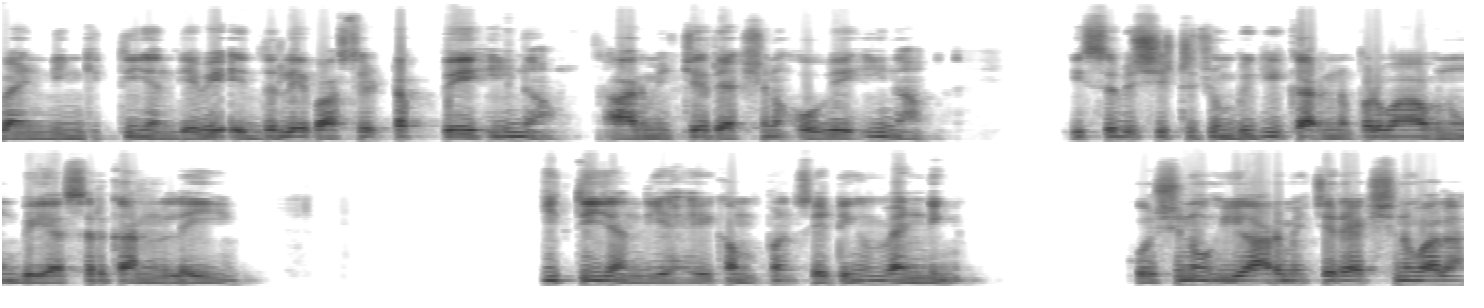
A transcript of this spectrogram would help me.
ਵਾਈਂਡਿੰਗ ਕੀਤੀ ਜਾਂਦੀ ਹੈ ਵੀ ਇੱਧਰਲੇ ਪਾਸੇ ਟੱਪੇ ਹੀ ਨਾ ਆਰਮੇਚਰ ਰਿਐਕਸ਼ਨ ਹੋਵੇ ਹੀ ਨਾ। ਇਸ ਵਿਸ਼ਿਸ਼ਟ ਚੁੰਬਕੀਕਰਨ ਪ੍ਰਭਾਵ ਨੂੰ ਬੇਅਸਰ ਕਰਨ ਲਈ ਕੀਤੀ ਜਾਂਦੀ ਹੈ ਇਹ ਕੰਪਨਸੇਟਿੰਗ ਵਾਈਂਡਿੰਗ ਕੁਐਸਚਨ ਉਹੀ ਆਰਮੇਚਰ ਰਿਐਕਸ਼ਨ ਵਾਲਾ,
